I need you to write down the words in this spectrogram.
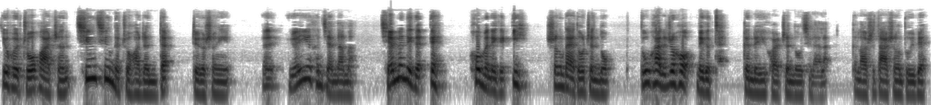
就会浊化成轻轻的浊化成的这个声音。哎，原因很简单嘛，前面那个 a 后面那个 e 声带都震动，读快了之后，那个 t 跟着一块震动起来了。跟老师大声读一遍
